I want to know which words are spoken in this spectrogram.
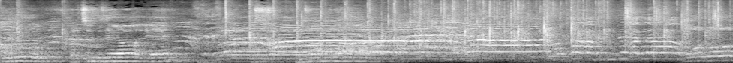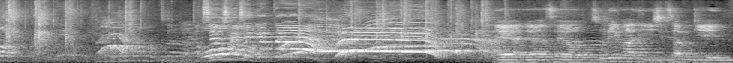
교육 가르쳐 주세요. 예. 감사합니다. 오빠 군대 가자. 박세현 잘생겼다. 네, 안녕하세요. 소리만이 23기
